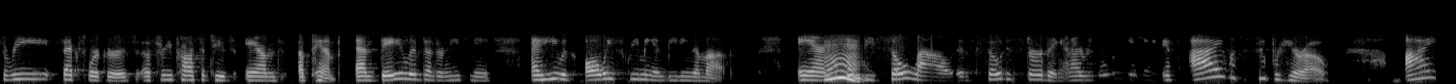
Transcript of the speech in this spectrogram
three sex workers, uh, three prostitutes and a pimp. And they lived underneath me and he was always screaming and beating them up. And Mm. it would be so loud and so disturbing. And I remember thinking, if I was a superhero, I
